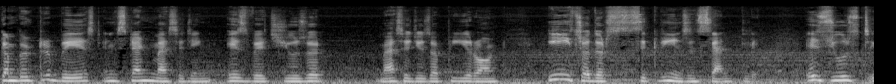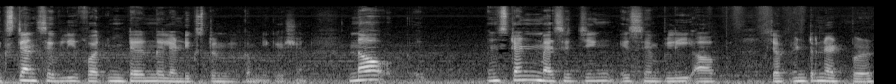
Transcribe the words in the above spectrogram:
Computer based instant messaging is which user messages appear on each other's screens instantly is used extensively for internal and external communication. Now, instant messaging is simply आप जब इंटरनेट पर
